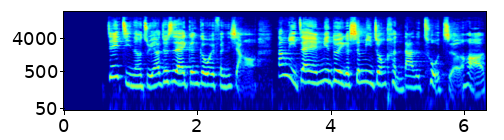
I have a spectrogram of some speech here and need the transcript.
这一集呢，主要就是来跟各位分享哦。当你在面对一个生命中很大的挫折，哈，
